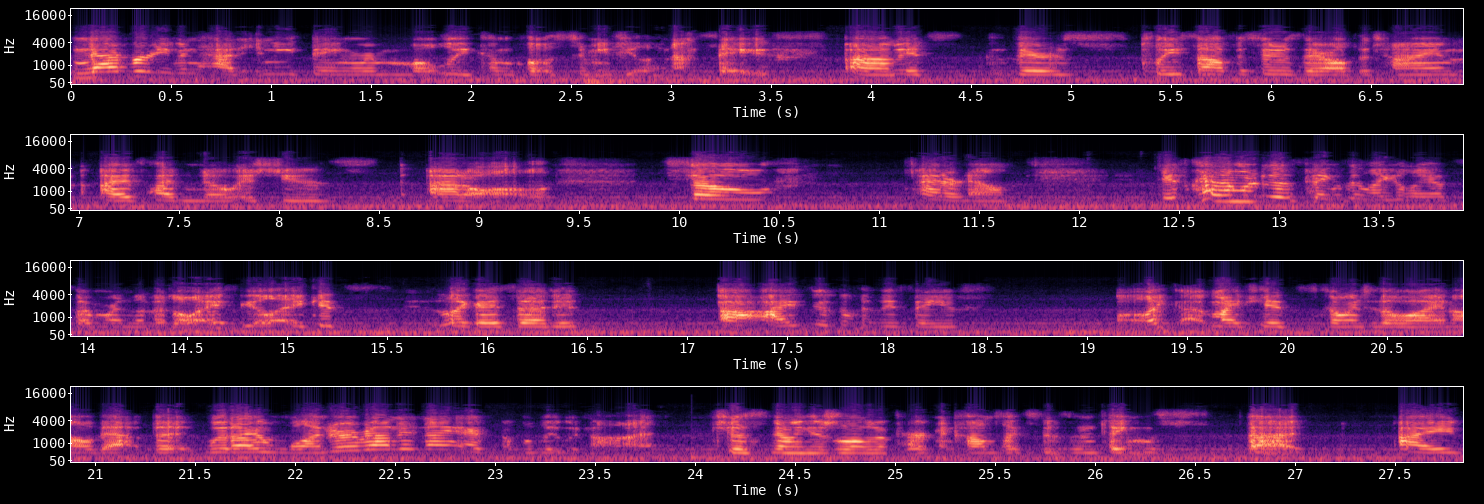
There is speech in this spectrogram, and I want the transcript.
never even had anything remotely come close to me feeling unsafe. Um, it's, there's police officers there all the time. I've had no issues at all. So, I don't know. It's kind of one of those things that like lands somewhere in the middle. I feel like it's, like I said, it, I feel completely safe like uh, my kids going to the Y and all that. But would I wander around at night? I probably would not just knowing there's a lot of apartment complexes and things that I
